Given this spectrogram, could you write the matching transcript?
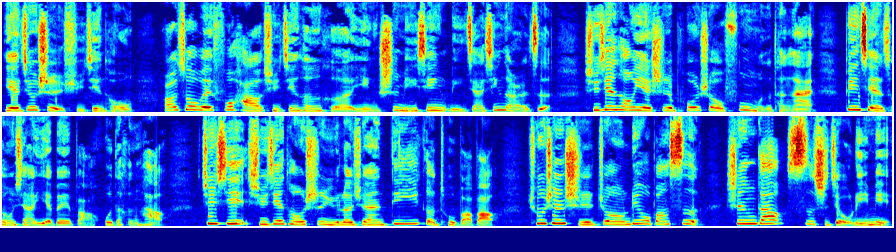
也就是许建彤。而作为富豪许建亨和影视明星李嘉欣的儿子，许建彤也是颇受父母的疼爱，并且从小也被保护得很好。据悉，许建彤是娱乐圈第一个兔宝宝，出生时重六磅四。身高四十九厘米，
